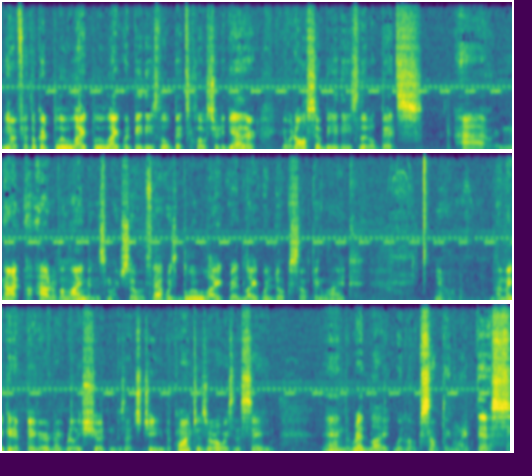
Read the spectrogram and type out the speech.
you know, if you look at blue light, blue light would be these little bits closer together. It would also be these little bits uh, not out of alignment as much. So if that was blue light, red light would look something like, you know, I'm making it bigger and I really shouldn't because that's cheating. The quantas are always the same. And the red light would look something like this.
